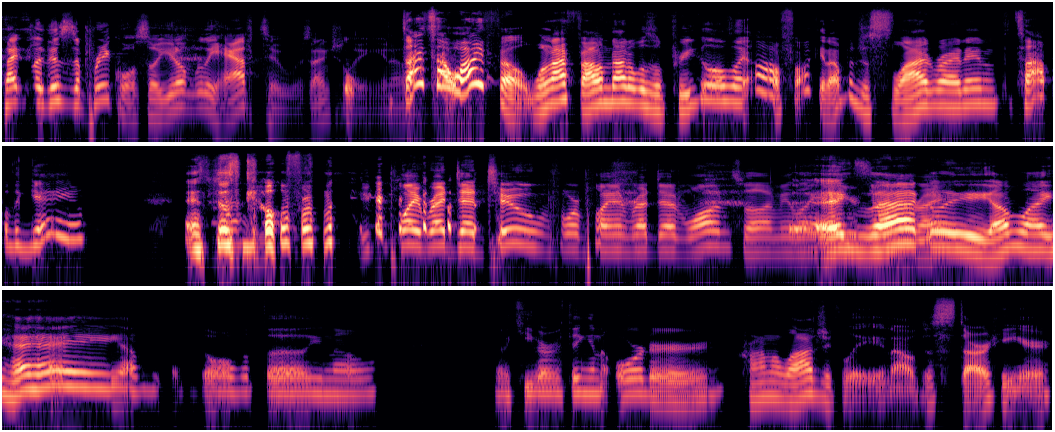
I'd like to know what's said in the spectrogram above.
technically this is a prequel, so you don't really have to. Essentially, you know. That's how I felt when I found out it was a prequel. I was like, "Oh fuck it, I'm gonna just slide right in at the top of the game and just go from there." You can play Red Dead 2 before playing Red Dead 1, so I mean, like, yeah, you're doing it right. exactly. I'm like, hey, hey, I'm going with the, you know, I'm gonna keep everything in order chronologically, and I'll just start here.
